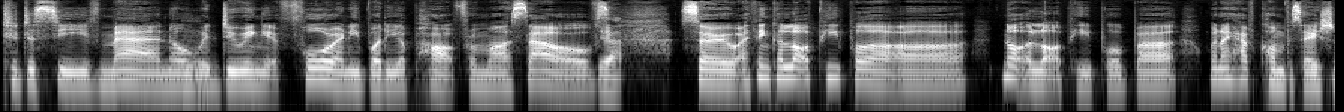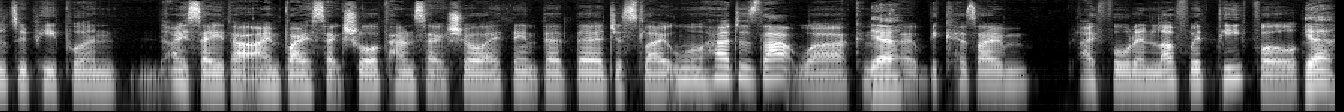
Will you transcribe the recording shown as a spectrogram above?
to deceive men or Mm. we're doing it for anybody apart from ourselves. Yeah. So I think a lot of people are not a lot of people, but when I have conversations with people and I say that I'm bisexual or pansexual, I think that they're just like, well, how does that work? And Yeah. like, because I'm I fall in love with people. Yeah.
